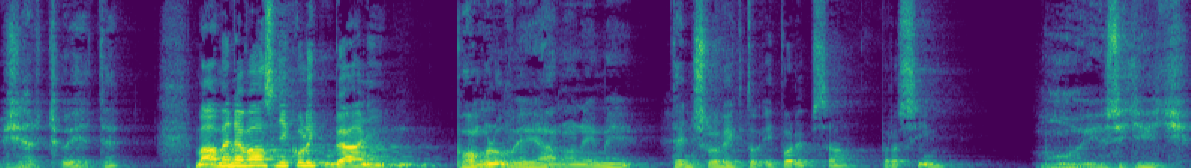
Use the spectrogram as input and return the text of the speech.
Žertujete? Máme na vás několik udání. Pomluvy, anonymy. Ten člověk to i podepsal. Prosím. Můj řidič.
